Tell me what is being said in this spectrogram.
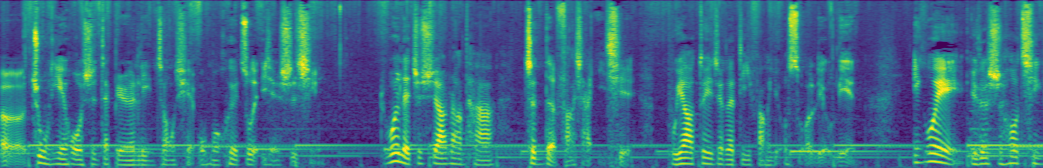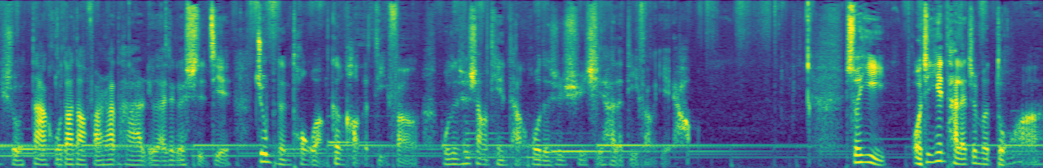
呃助念或是在别人临终前，我们会做的一件事情，为了就是要让他真的放下一切。不要对这个地方有所留恋，因为有的时候亲属大哭大闹，反而让他留在这个世界，就不能通往更好的地方，无论是上天堂，或者是去其他的地方也好。所以我今天谈了这么多啊，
